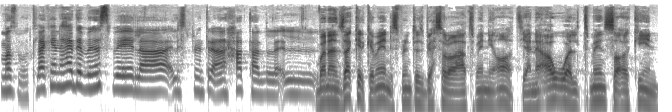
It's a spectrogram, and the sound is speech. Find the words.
مزبوط لكن هذا بالنسبة لل sprinter. أنا حاطة بدنا نذكر كمان ال sprinters بيحصلوا على 8 نقاط يعني أول 8 سائقين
